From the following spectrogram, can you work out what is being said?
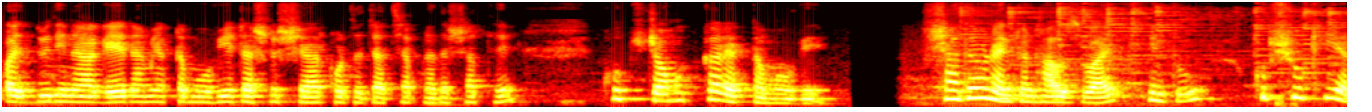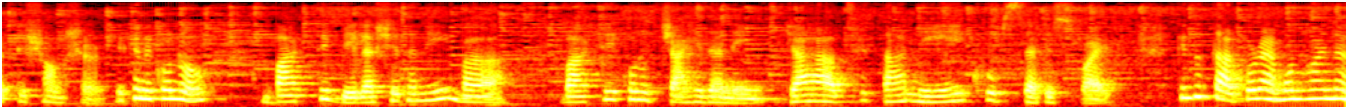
কয়েক দুই দিন আগের আমি একটা মুভি এটা আসলে শেয়ার করতে যাচ্ছি আপনাদের সাথে খুব চমৎকার একটা মুভি সাধারণ একজন হাউসওয়াইফ কিন্তু খুব সুখী একটি সংসার এখানে কোনো বাড়তি বিলাসিতা নেই বা বাড়তি কোনো চাহিদা নেই, যা আছে তা নিয়েই খুব স্যাটিসফাইড কিন্তু তারপর এমন হয় না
